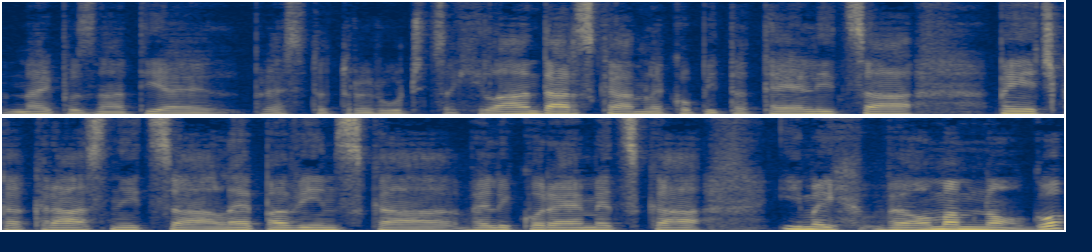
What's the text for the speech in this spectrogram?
najpoznatija je presveta Trojručica Hilandarska, Mlekopitateljica, Pećka Krasnica, Lepavinska, Velikoremecka, ima ih veoma mnogo,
